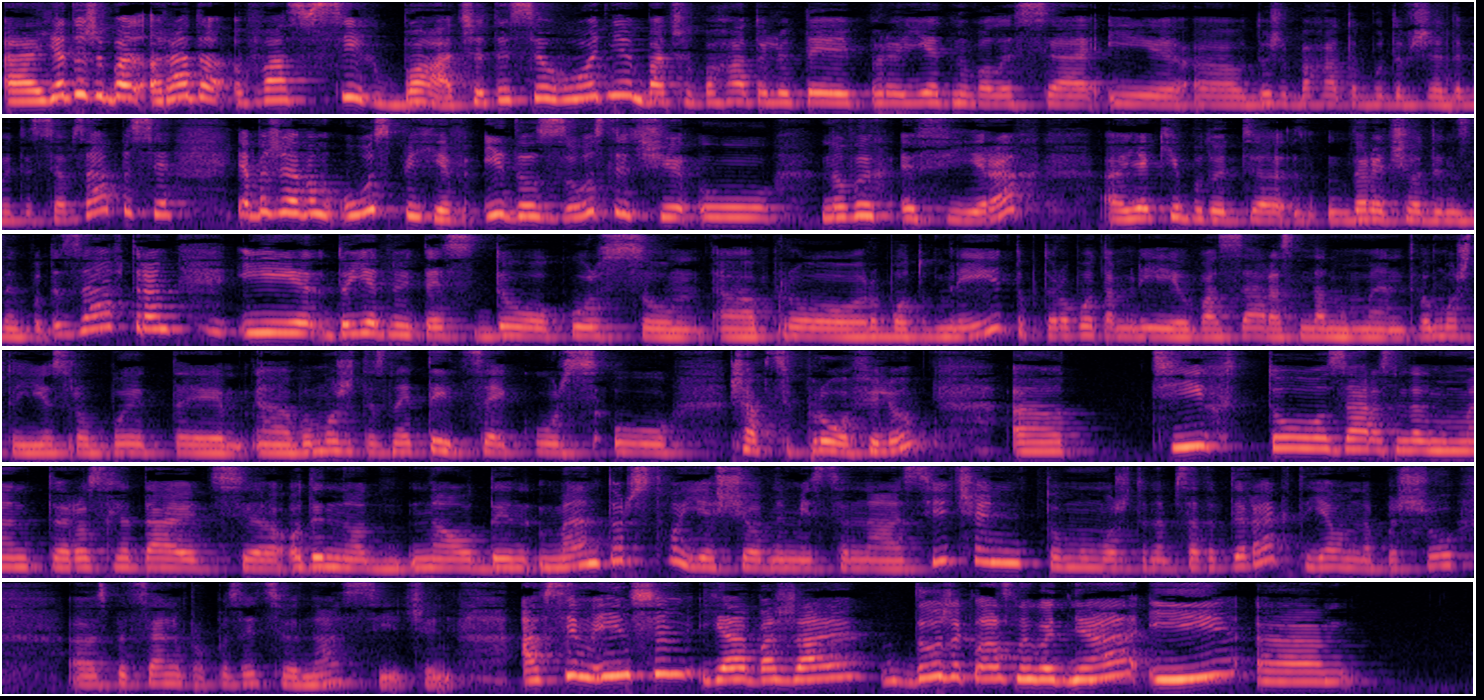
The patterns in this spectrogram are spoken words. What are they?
я дуже рада вас всіх бачити сьогодні. Бачу, багато людей переєднувалися і е, дуже багато буде вже дивитися в записі. Я бажаю вам успіхів і до зустрічі у нових ефірах, е, які будуть, е, до речі, один з них буде завтра. І доєднуйтесь до курсу е, про роботу мрії. Тобто робота мрії у вас зараз на даний момент. Ви можете її зробити, е, ви можете знайти цей курс у шапці профілю. Е, Ті, хто зараз на даний момент розглядають один на один менторство, є ще одне місце на січень, тому можете написати в Директ, я вам напишу е, спеціальну пропозицію на січень. А всім іншим я бажаю дуже класного дня і е,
